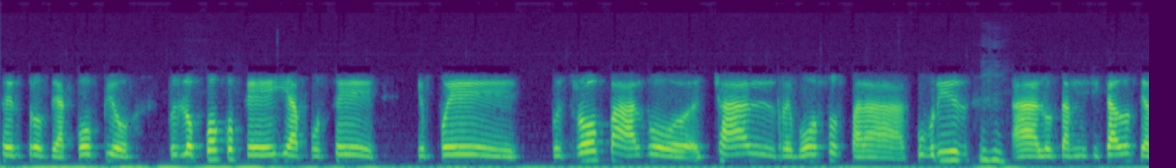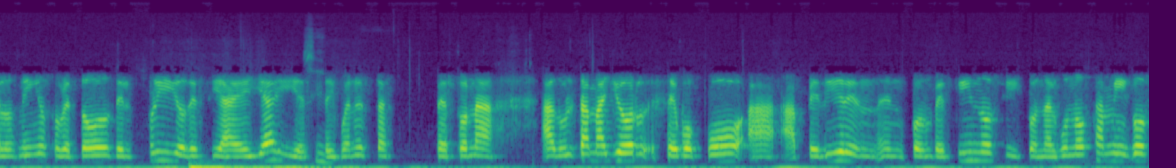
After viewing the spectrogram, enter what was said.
centros de acopio pues lo poco que ella posee que fue pues ropa algo chal rebozos para cubrir a los damnificados y a los niños sobre todo del frío decía ella y este y bueno esta persona adulta mayor se evocó a, a pedir en, en- con vecinos y con algunos amigos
